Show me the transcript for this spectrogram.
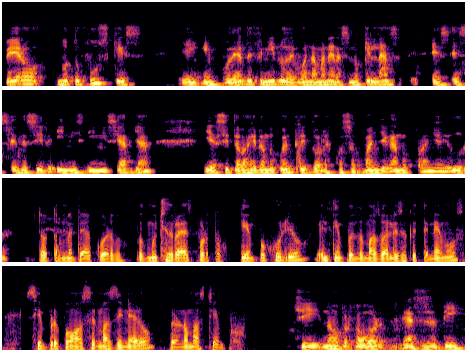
pero no te ofusques en, en, poder definirlo de buena manera, sino que lánzate, es, es, es decir, in, iniciar ya y así te vas a ir dando cuenta y todas las cosas van llegando por añadidura. Totalmente de acuerdo. Pues muchas gracias por tu tiempo, Julio. El tiempo es lo más valioso que tenemos. Siempre podemos hacer más dinero, pero no más tiempo. Sí, no, por favor, gracias a ti.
